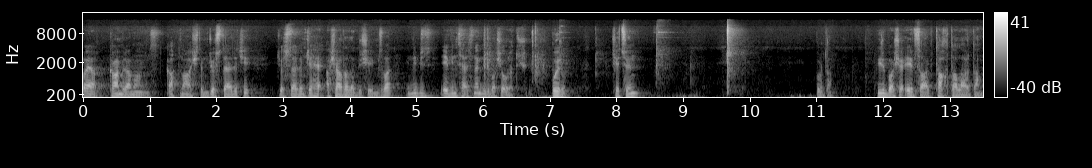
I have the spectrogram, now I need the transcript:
Bayaq kameramanımız qapını açdım, göstərdi ki, göstərdim ki, hə- aşağıda da bir şeyimiz var. İndi biz evin içərisindən birbaşa ora düşürük. Buyurun. Keçin. Buradan. Birbaşa ev sahibi taxtalardan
